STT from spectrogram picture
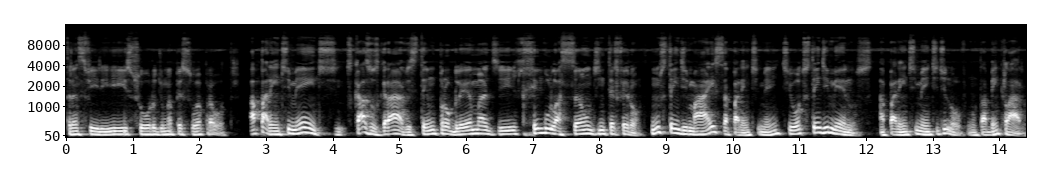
transferir soro de uma pessoa para outra. Aparentemente, os casos graves têm um problema de regulação de interferon. Uns têm de mais, aparentemente, outros têm de menos, aparentemente, de novo. Não está bem claro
